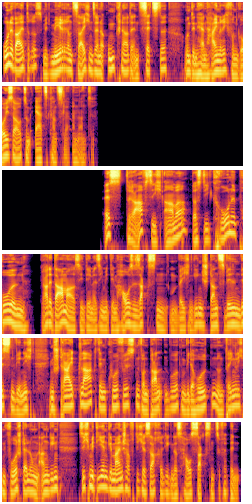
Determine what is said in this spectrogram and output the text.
ohne weiteres mit mehreren Zeichen seiner Ungnade entsetzte und den Herrn Heinrich von Geusau zum Erzkanzler ernannte. Es traf sich aber, dass die Krone Polen Gerade damals, indem er sie mit dem Hause Sachsen, um welchen Gegenstands willen wissen wir nicht, im Streit lag, den Kurfürsten von Brandenburg in wiederholten und dringlichen Vorstellungen anging, sich mit ihr in gemeinschaftlicher Sache gegen das Haus Sachsen zu verbinden.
